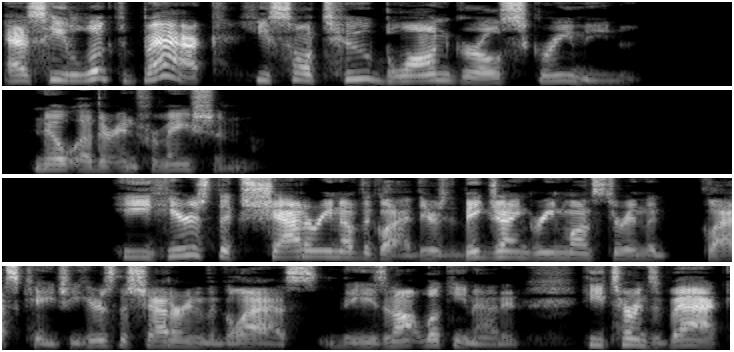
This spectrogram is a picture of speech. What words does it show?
As he looked back, he saw two blonde girls screaming. No other information. He hears the shattering of the glass. There's the big giant green monster in the glass cage. He hears the shattering of the glass. He's not looking at it. He turns back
